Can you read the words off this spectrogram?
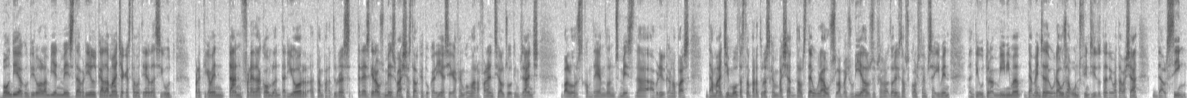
Bon dia, continua l'ambient més d'abril que de maig. Aquesta matinada ha sigut pràcticament tan freda com l'anterior, temperatures 3 graus més baixes del que tocaria si agafem com a referència els últims anys, valors, com dèiem, doncs, més d'abril que no pas de maig i moltes temperatures que han baixat dels 10 graus. La majoria dels observatoris dels quals fem seguiment han tingut una mínima de menys de 10 graus, alguns fins i tot han arribat a baixar dels 5.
